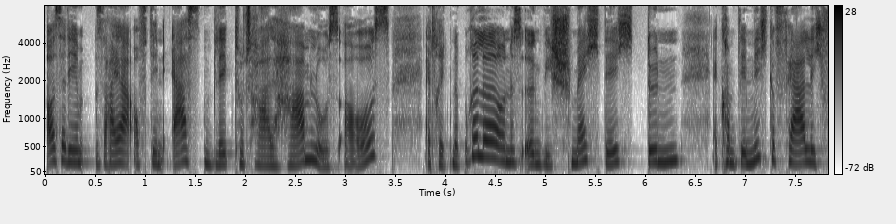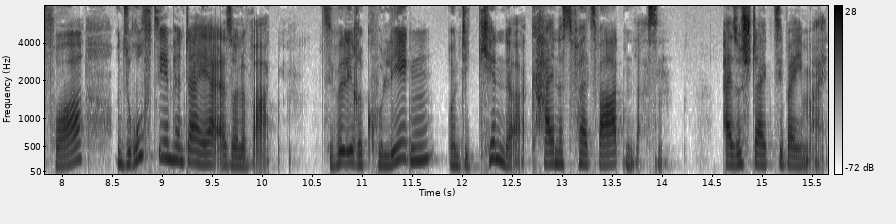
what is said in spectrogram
Außerdem sah er auf den ersten Blick total harmlos aus. Er trägt eine Brille und ist irgendwie schmächtig, dünn. Er kommt ihr nicht gefährlich vor und so ruft sie ihm hinterher, er solle warten. Sie will ihre Kollegen und die Kinder keinesfalls warten lassen. Also steigt sie bei ihm ein.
